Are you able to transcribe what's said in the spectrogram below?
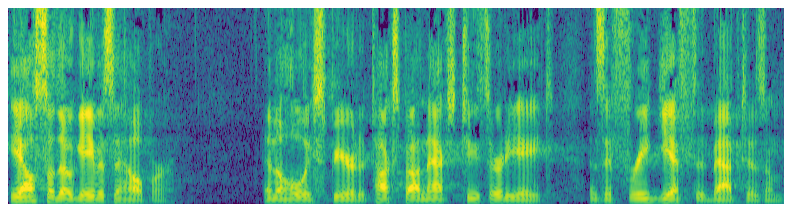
He also, though, gave us a helper in the Holy Spirit. It talks about in Acts 2.38 as a free gift at baptism.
